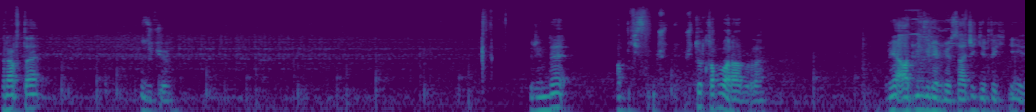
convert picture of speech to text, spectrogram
Tarafta gözüküyor. Birinde kapı ikisi, 3-4 kapı var abi burada. Buraya admin girebiliyor sadece girdik iyi.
